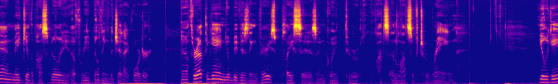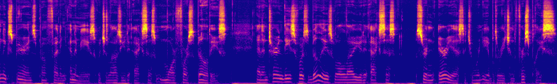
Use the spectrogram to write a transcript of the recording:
and may give the possibility of rebuilding the Jedi Order. Now, throughout the game, you'll be visiting various places and going through lots and lots of terrain. You'll gain experience from fighting enemies, which allows you to access more force abilities, and in turn, these force abilities will allow you to access certain areas that you weren't able to reach in the first place.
